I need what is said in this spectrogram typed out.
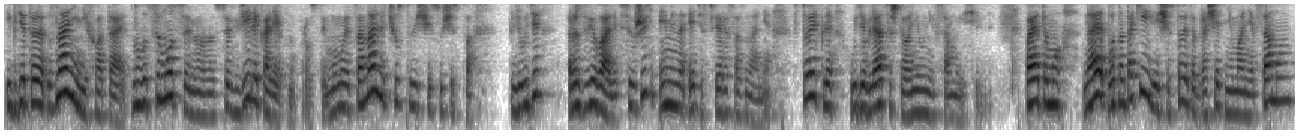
и где-то знаний не хватает, но вот с эмоциями у нас все великолепно просто. Мы эмоционально чувствующие существа. Люди развивали всю жизнь именно эти сферы сознания. Стоит ли удивляться, что они у них самые сильные? Поэтому на, вот на такие вещи стоит обращать внимание в самую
